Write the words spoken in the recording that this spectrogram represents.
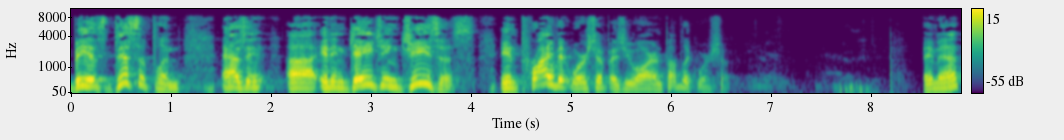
Be as disciplined as in, uh, in engaging Jesus in private worship as you are in public worship. Amen.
